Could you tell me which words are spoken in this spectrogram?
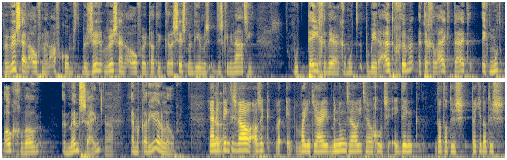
bewustzijn over mijn afkomst. Bewustzijn over dat ik racisme en dis- discriminatie moet tegenwerken. Moet proberen uit te gummen. En tegelijkertijd, ik moet ook gewoon een mens zijn Ja. en mijn carrière lopen. Ja, en Ja. ik denk dus wel, als ik, want jij benoemt wel iets heel goeds. Ik denk dat, dat, dus, dat je dat dus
